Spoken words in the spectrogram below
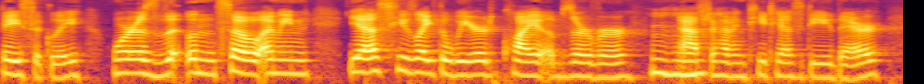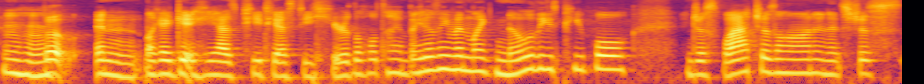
basically. Whereas, the, and so I mean, yes, he's like the weird, quiet observer Mm-hmm. after having PTSD there. But and like I get he has PTSD here the whole time, but he doesn't even like know these people and just latches on, and it's just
